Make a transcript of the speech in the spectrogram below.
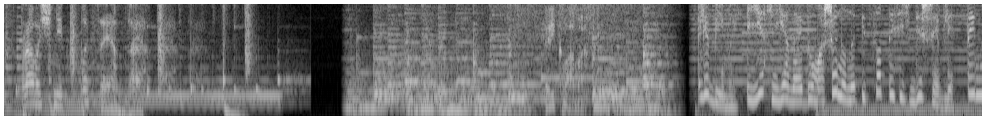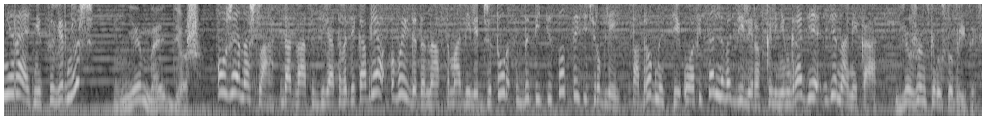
Справочник пациента. Реклама. Любимый, если я найду машину на 500 тысяч дешевле, ты мне разницу вернешь? Не найдешь. Уже нашла. До 29 декабря выгода на автомобиле G-Tour до 500 тысяч рублей. Подробности у официального дилера в Калининграде «Динамика». Дзержинского 130.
